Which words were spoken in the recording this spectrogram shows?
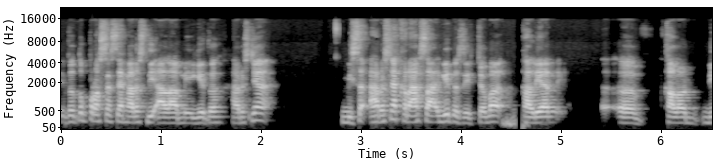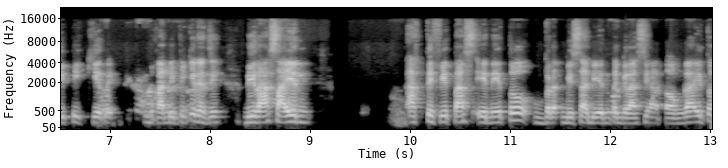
itu tuh proses yang harus dialami gitu. Harusnya bisa harusnya kerasa gitu sih. Coba kalian, eee, kalau dipikiri bukan dipikirin sih, dirasain aktivitas ini tuh ber bisa diintegrasi atau enggak, itu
